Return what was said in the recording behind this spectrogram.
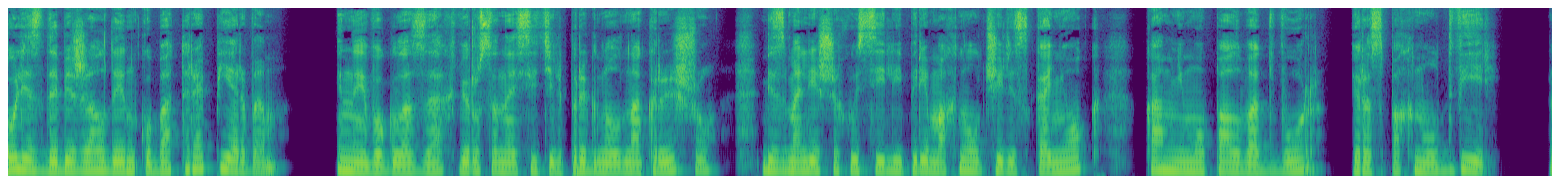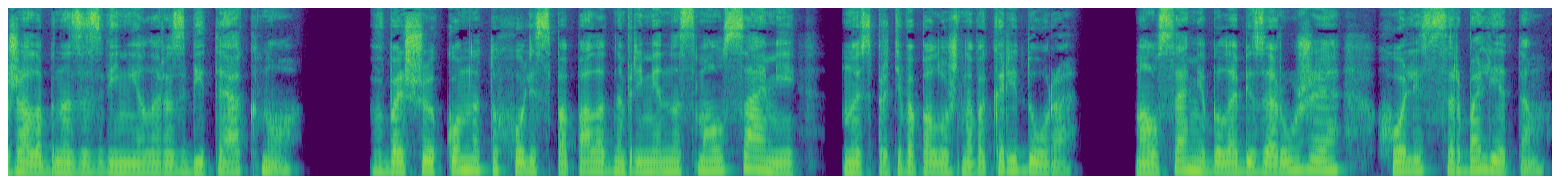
Холлис добежал до инкубатора первым, и на его глазах вирусоноситель прыгнул на крышу, без малейших усилий перемахнул через конек, камнем упал во двор и распахнул дверь. Жалобно зазвенело разбитое окно. В большую комнату Холлис попал одновременно с Маусами, но из противоположного коридора. Маусами была без оружия, Холлис с арбалетом.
